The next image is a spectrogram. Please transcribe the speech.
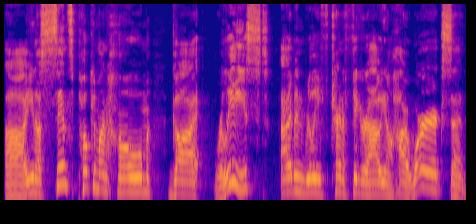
Uh, you know, since Pokemon Home got released, I've been really trying to figure out, you know, how it works and,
